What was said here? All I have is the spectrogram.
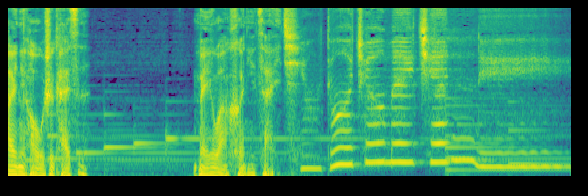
嗨，你好，我是凯子。每晚和你在一起。有多久没见你？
